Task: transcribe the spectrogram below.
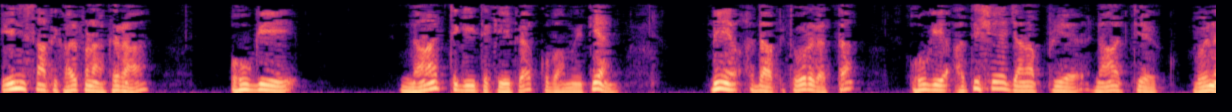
ඒ නිසා අපි කල්පනා කරා ඔහුගේ නාට්‍ය ගීත කීපයක් ඔබ හමුවේ තියන්නේ. මේ අද අපි තෝරගත්ත ඔහුගේ අතිශය ජනප්‍රිය නාට්‍ය වන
